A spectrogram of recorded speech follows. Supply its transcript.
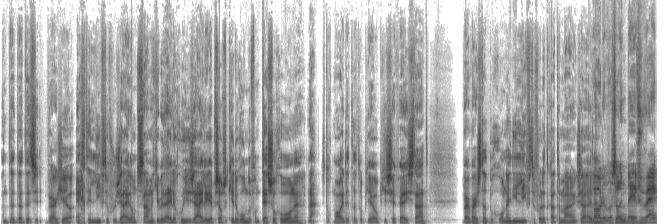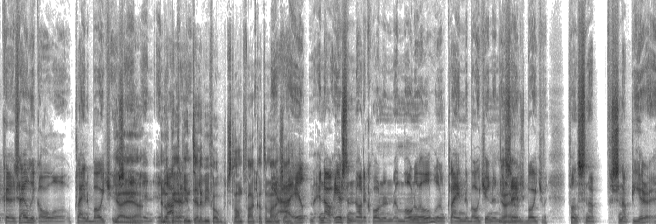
Want dat, dat is, waar is je echte liefde voor zeilen ontstaan? Want je bent een hele goede zeiler. Je hebt zelfs een keer de ronde van Texel gewonnen. Nou, is toch mooi dat dat op je, op je cv staat. Waar, waar is dat begonnen, die liefde voor dat katamaranzeilen? Oh, dat was al in Beverwijk, eh, zeilde ik al eh, op kleine bootjes. ja, ja, ja. En, en, en, En, ook, later, heb je in Tel Aviv ook op het strand vaak Ja, katamaranzeilen? heel, en nou, eerst een, had ik gewoon een, een monohull, een klein bootje, een Ja, ja. Israëlisch bootje van Snap, Snapier,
